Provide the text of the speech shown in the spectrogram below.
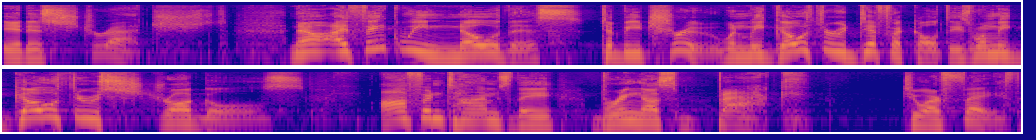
it is stretched. Now, I think we know this to be true. When we go through difficulties, when we go through struggles, oftentimes they bring us back to our faith.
